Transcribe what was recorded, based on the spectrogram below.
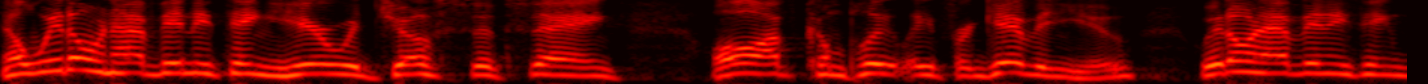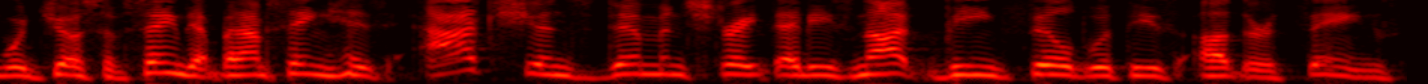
Now, we don't have anything here with Joseph saying, Oh, I've completely forgiven you. We don't have anything with Joseph saying that, but I'm saying his actions demonstrate that he's not being filled with these other things.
